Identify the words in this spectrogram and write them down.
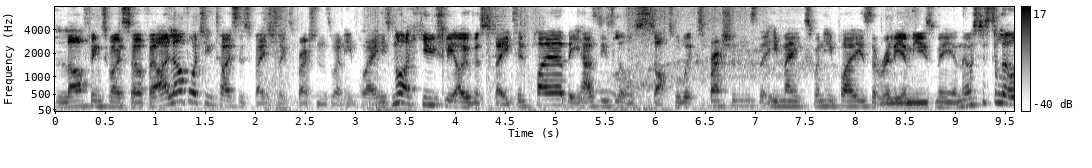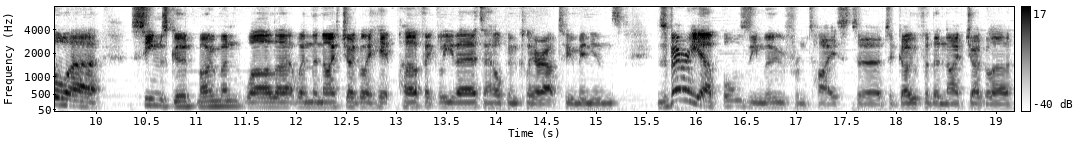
laughing to myself. I love watching Thijs's facial expressions when he plays. He's not a hugely overstated player, but he has these little subtle expressions that he makes when he plays that really amuse me. And there was just a little uh, seems good moment while uh, when the knife juggler hit perfectly there to help him clear out two minions. It was a very uh, ballsy move from Thijs to to go for the knife juggler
